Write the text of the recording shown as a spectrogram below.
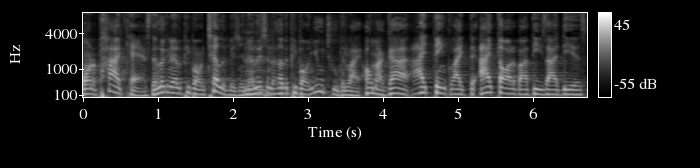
on a podcast. They're looking at other people on television. They're listening to other people on YouTube and like, oh my God, I think like the, I thought about these ideas,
